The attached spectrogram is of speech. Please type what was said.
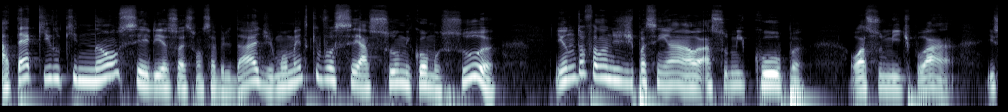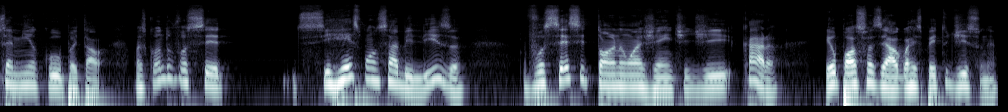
até aquilo que não seria sua responsabilidade, o momento que você assume como sua, e eu não tô falando de tipo assim, ah, assumir culpa, ou assumir tipo, ah, isso é minha culpa e tal. Mas quando você se responsabiliza, você se torna um agente de, cara, eu posso fazer algo a respeito disso, né?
